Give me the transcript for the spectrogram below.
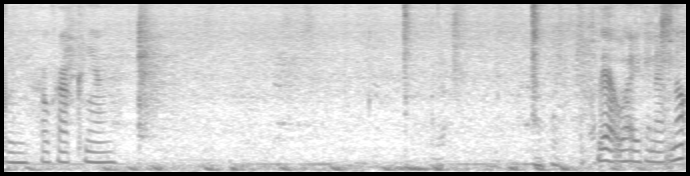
เบิ่งเขาคักยังแล้วไวขนาดเนาะ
